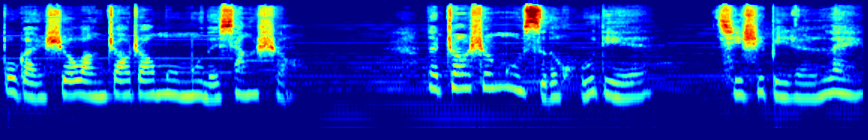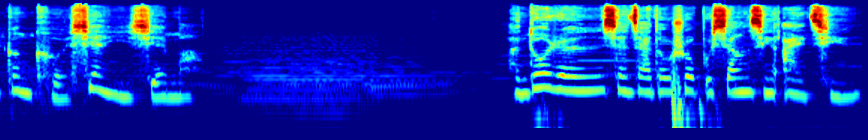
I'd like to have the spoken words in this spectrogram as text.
不敢奢望朝朝暮暮的相守，那朝生暮死的蝴蝶，其实比人类更可羡一些吗？很多人现在都说不相信爱情。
